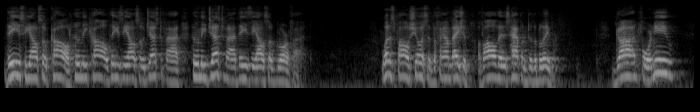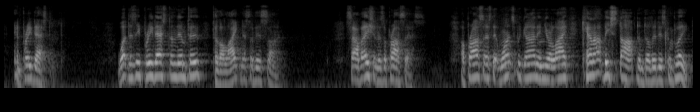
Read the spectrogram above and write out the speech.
these he also called. Whom he called, these he also justified. Whom he justified, these he also glorified. What does Paul show us as the foundation of all that has happened to the believer? God foreknew and predestined. What does he predestine them to? To the likeness of his Son. Salvation is a process. A process that once begun in your life cannot be stopped until it is complete.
